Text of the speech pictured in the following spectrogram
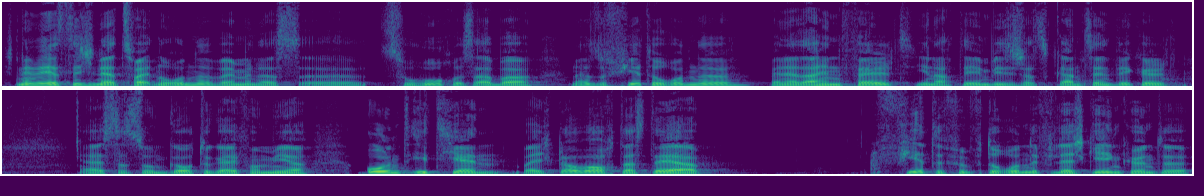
Ich nenne ihn jetzt nicht in der zweiten Runde, weil mir das äh, zu hoch ist, aber ne, so vierte Runde, wenn er dahin fällt, je nachdem, wie sich das Ganze entwickelt, ja, ist das so ein Go-To-Guy von mir. Und Etienne, weil ich glaube auch, dass der vierte, fünfte Runde vielleicht gehen könnte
